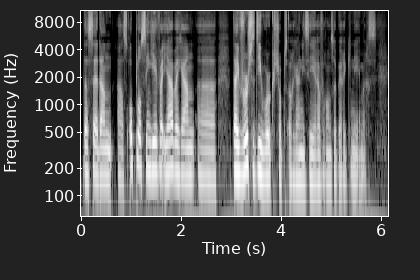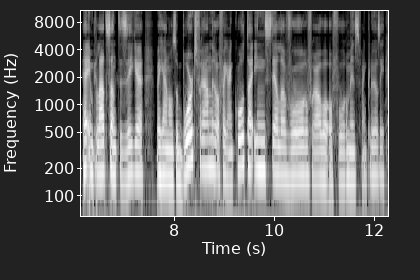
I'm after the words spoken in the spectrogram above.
dat zij dan als oplossing geven, ja, we gaan eh, diversity workshops organiseren voor onze werknemers. In plaats van te zeggen, we gaan onze board veranderen of we gaan quota instellen voor vrouwen of voor mensen van kleur. Zeggen,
